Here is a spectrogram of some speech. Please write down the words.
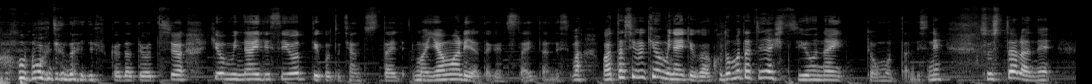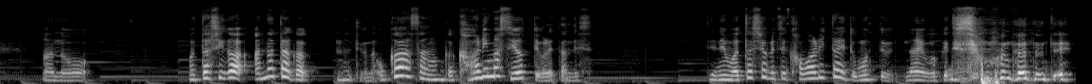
思うじゃないですか。だって私は興味ないですよっていうことをちゃんと伝えてまあやんわりだったけど伝えたんです、まあ、私が興味ないというか子供たちには必要ないと思ったんですね。そしたらねあの私があなたがなんていうかなお母さんが変わりますよって言われたんです。でね私は別に変わりたいと思ってないわけですよ。なので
